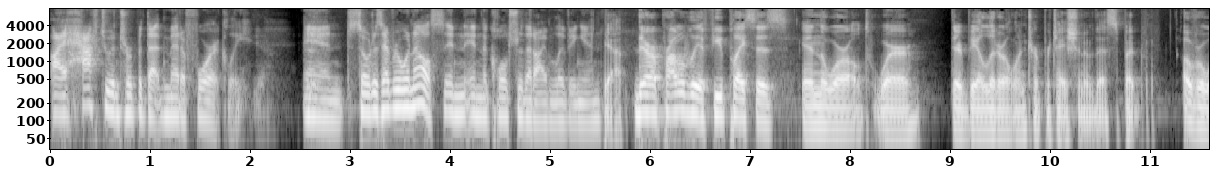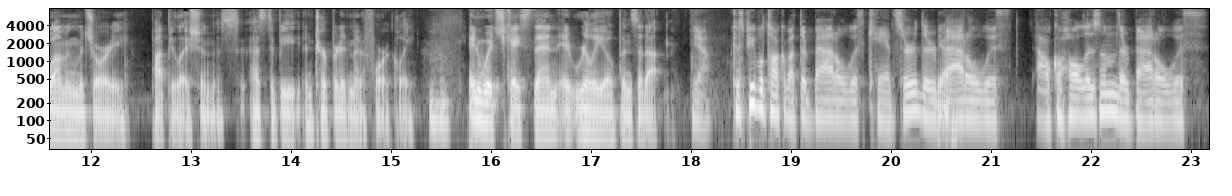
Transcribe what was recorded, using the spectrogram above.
I have to interpret that metaphorically. And so does everyone else in, in the culture that I'm living in. Yeah. There are probably a few places in the world where there'd be a literal interpretation of this, but overwhelming majority population this has to be interpreted metaphorically. Mm-hmm. In which case then it really opens it up. Yeah, because people talk about their battle with cancer, their battle with alcoholism, their battle with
